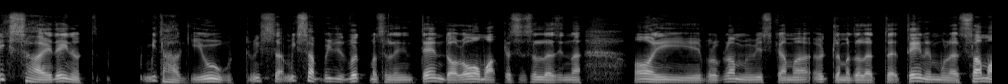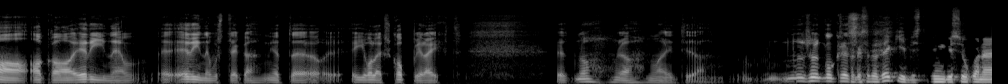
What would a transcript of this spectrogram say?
miks sa ei teinud midagi uut, miks sa, miks sa pidid võtma selle Nintendo loomakese, selle sinna ai programmi viskama, ütlema talle, et tee nüüd mulle sama, aga erinev, erinevustega, nii et äh, ei oleks copyright et noh, jah, ma ei tea. no see on konkreetselt. aga seda tegi vist mingisugune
